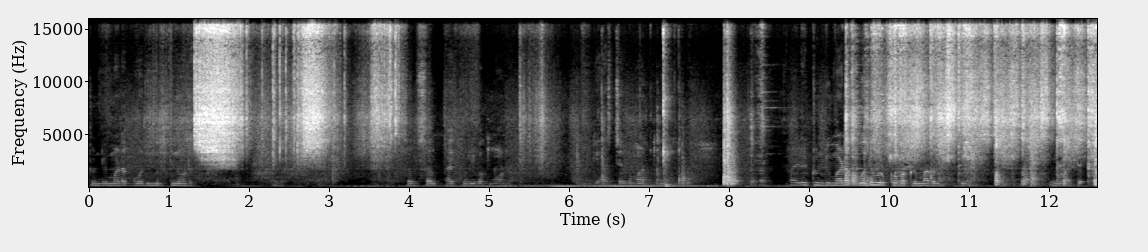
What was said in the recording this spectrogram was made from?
ತುಂಡಿ ಮಾಡಕ್ಕೆ ಗೋಧಿ ಹುರ್ತಿ ನೋಡ್ರಿ. ಸ್ವಲ್ಪ ಸ್ವಲ್ಪ ಹಾಕಿ ಹುರಿಬೇಕು ನೋಡ್ರಿ. ಗ್ಯಾಸ್ ಚಾಲು ಮಾಡ್ತೀನಿ. ಹಳ್ಳಿ ಟುಂಡಿ ಮಾಡಕ್ಕೆ ಗೋಧಿ ಹುರ್ಕೋಬೇಕ್ರಿ ಮೊದಲು. ಮತ್ತೆ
